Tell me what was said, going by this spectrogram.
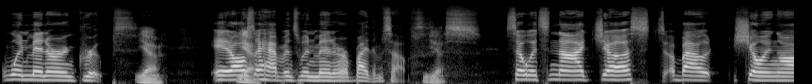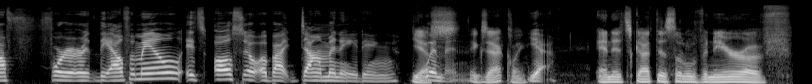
when men are in groups. yeah. It also Yeah. happens when men are by themselves. Yes. So it's not just about showing off for the alpha male. It's also about dominating Yes. women. Exactly. Yeah, And it's got this little veneer of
